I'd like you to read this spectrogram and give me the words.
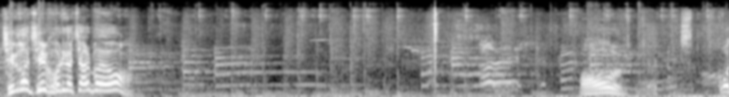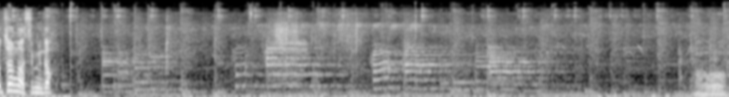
제가 제일 거리가 짧아요. 어, 어우 꽃장 같습니다. 오,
